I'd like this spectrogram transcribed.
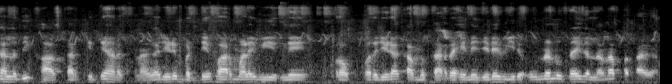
ਗੱਲ ਦੀ ਖਾਸ ਕਰਕੇ ਧਿਆਨ ਰੱਖਣਾਗਾ ਜਿਹੜੇ ਵੱਡੇ ਫਾਰਮ ਵਾਲੇ ਵੀਰ ਨੇ ਪ੍ਰੋਪਰ ਜਿਹੜਾ ਕੰਮ ਕਰ ਰਹੇ ਨੇ ਜਿਹੜੇ ਵੀਰ ਉਹਨਾਂ ਨੂੰ ਤਾਂ ਇਹ ਗੱਲਾਂ ਦਾ ਪਤਾ ਹੈਗਾ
